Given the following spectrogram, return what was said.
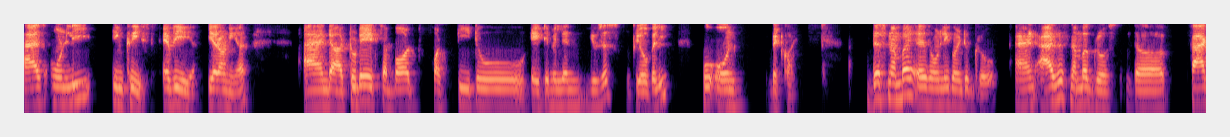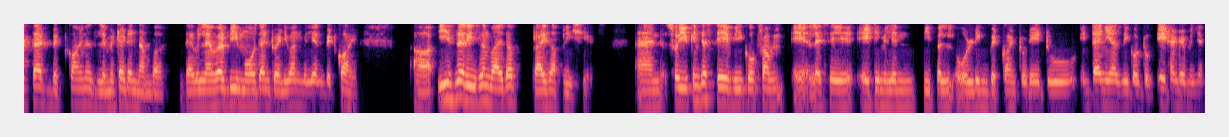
has only increased every year, year on year, and uh, today it's about 40 to 80 million users globally who own Bitcoin. This number is only going to grow. And as this number grows, the fact that Bitcoin is limited in number, there will never be more than 21 million Bitcoin, uh, is the reason why the price appreciates. And so you can just say we go from, eh, let's say, 80 million people holding Bitcoin today to in 10 years, we go to 800 million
